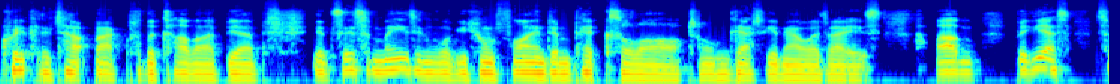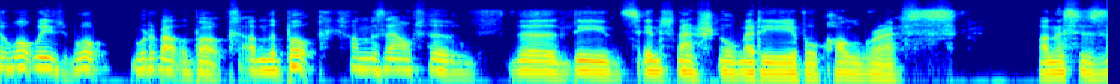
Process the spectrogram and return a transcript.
quickly tap back to the cover. Yeah, it's it's amazing what you can find in pixel art on Getty nowadays. Um, but yes, so what we what what about the book? Um, the book comes out of the Leeds International Medieval Congress, and this is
